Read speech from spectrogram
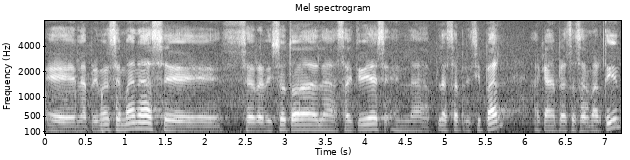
Eh, la primera semana se, se realizó todas las actividades en la plaza principal, acá en Plaza San Martín,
